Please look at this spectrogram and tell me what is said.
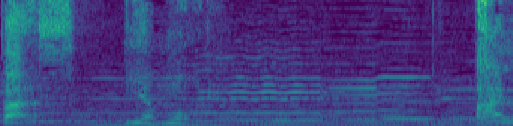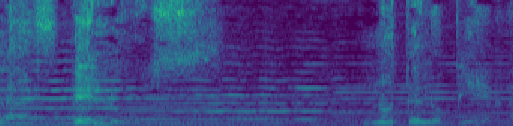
paz y amor. Alas de luz. No te lo pierdas.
